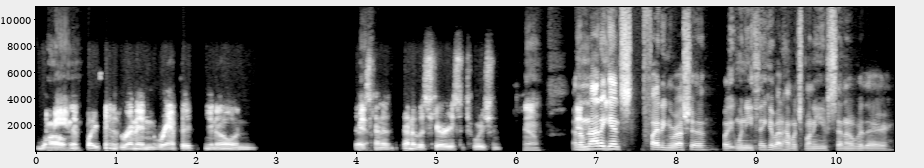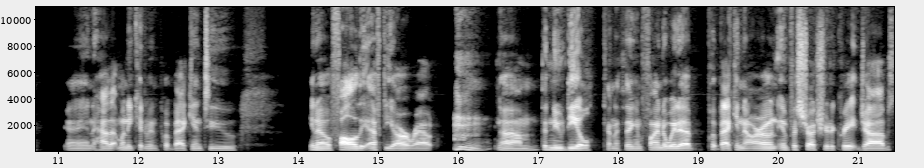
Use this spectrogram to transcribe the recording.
while mean- inflation is running rampant, you know, and that's kind of kind of a scary situation. Yeah, and I'm not against fighting Russia, but when you think about how much money you've sent over there and how that money could have been put back into, you know, follow the FDR route, um, the New Deal kind of thing, and find a way to put back into our own infrastructure to create jobs,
